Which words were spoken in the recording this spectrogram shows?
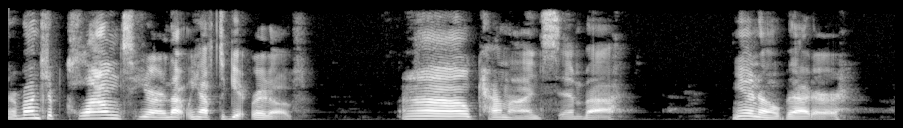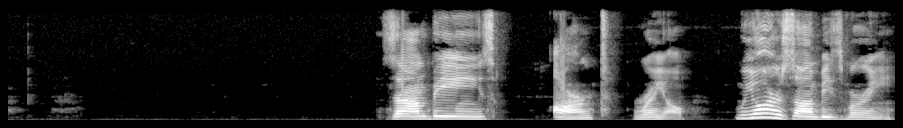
there are a bunch of clowns here that we have to get rid of. Oh, come on, Simba. You know better. Zombies aren't real. We are zombies, Marie.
